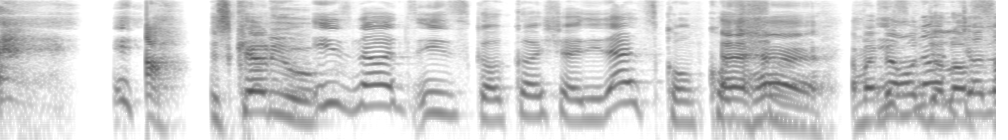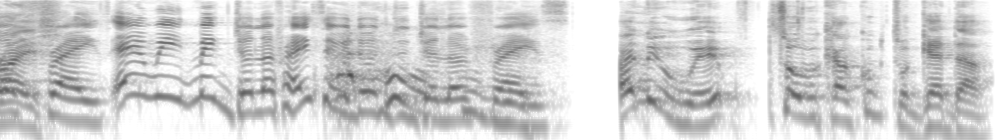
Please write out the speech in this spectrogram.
ah, it's scary. oh. It's not. It's concoction. That's concoction. Uh-huh. But It's that one not jollof jollof rice. And we make jollof fries. Say we don't do jollof fries. Anyway, so we can cook together.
